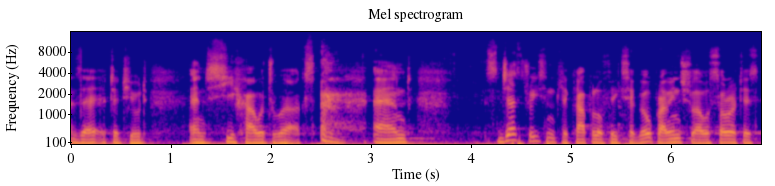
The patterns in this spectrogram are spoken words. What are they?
the attitude and see how it works. and just recently, a couple of weeks ago, provincial authorities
